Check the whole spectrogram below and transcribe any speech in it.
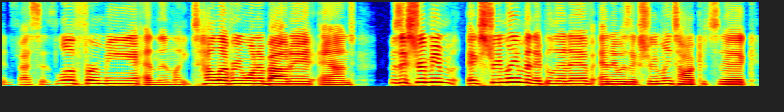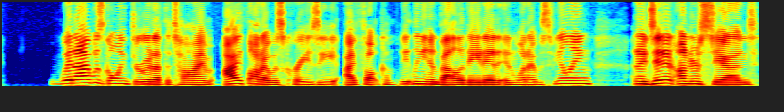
confess his love for me and then like tell everyone about it. And it was extremely, extremely manipulative and it was extremely toxic when I was going through it at the time, I thought I was crazy. I felt completely invalidated in what I was feeling, and I didn't understand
